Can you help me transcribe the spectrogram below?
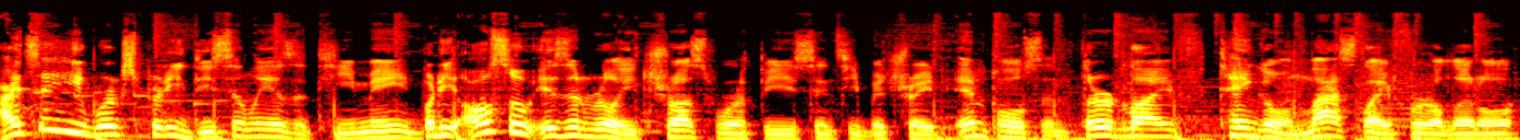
I'd say he works pretty decently as a teammate, but he also isn't really trustworthy since he betrayed Impulse in Third Life, Tango in Last Life for a little,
